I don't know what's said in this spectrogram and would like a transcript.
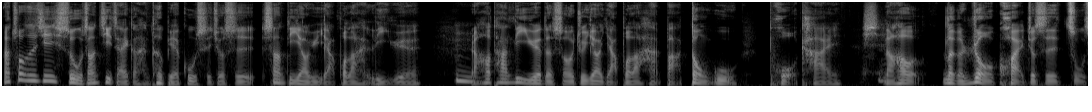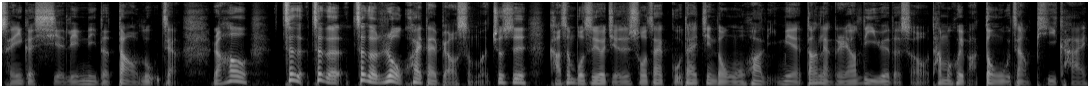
那创世纪十五章记载一个很特别的故事，就是上帝要与亚伯拉罕立约，嗯，然后他立约的时候就要亚伯拉罕把动物剖开，然后那个肉块就是组成一个血淋淋的道路，这样。然后这个这个这个肉块代表什么？就是卡森博士有解释说，在古代晋东文化里面，当两个人要立约的时候，他们会把动物这样劈开，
